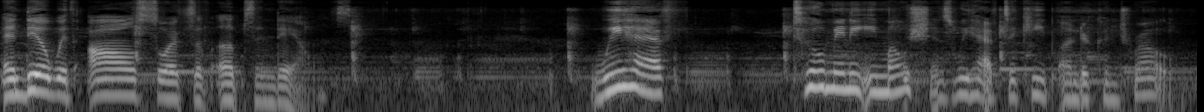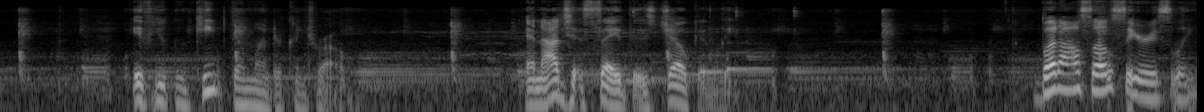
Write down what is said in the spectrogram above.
and deal with all sorts of ups and downs. We have too many emotions we have to keep under control if you can keep them under control. And I just say this jokingly, but also seriously.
